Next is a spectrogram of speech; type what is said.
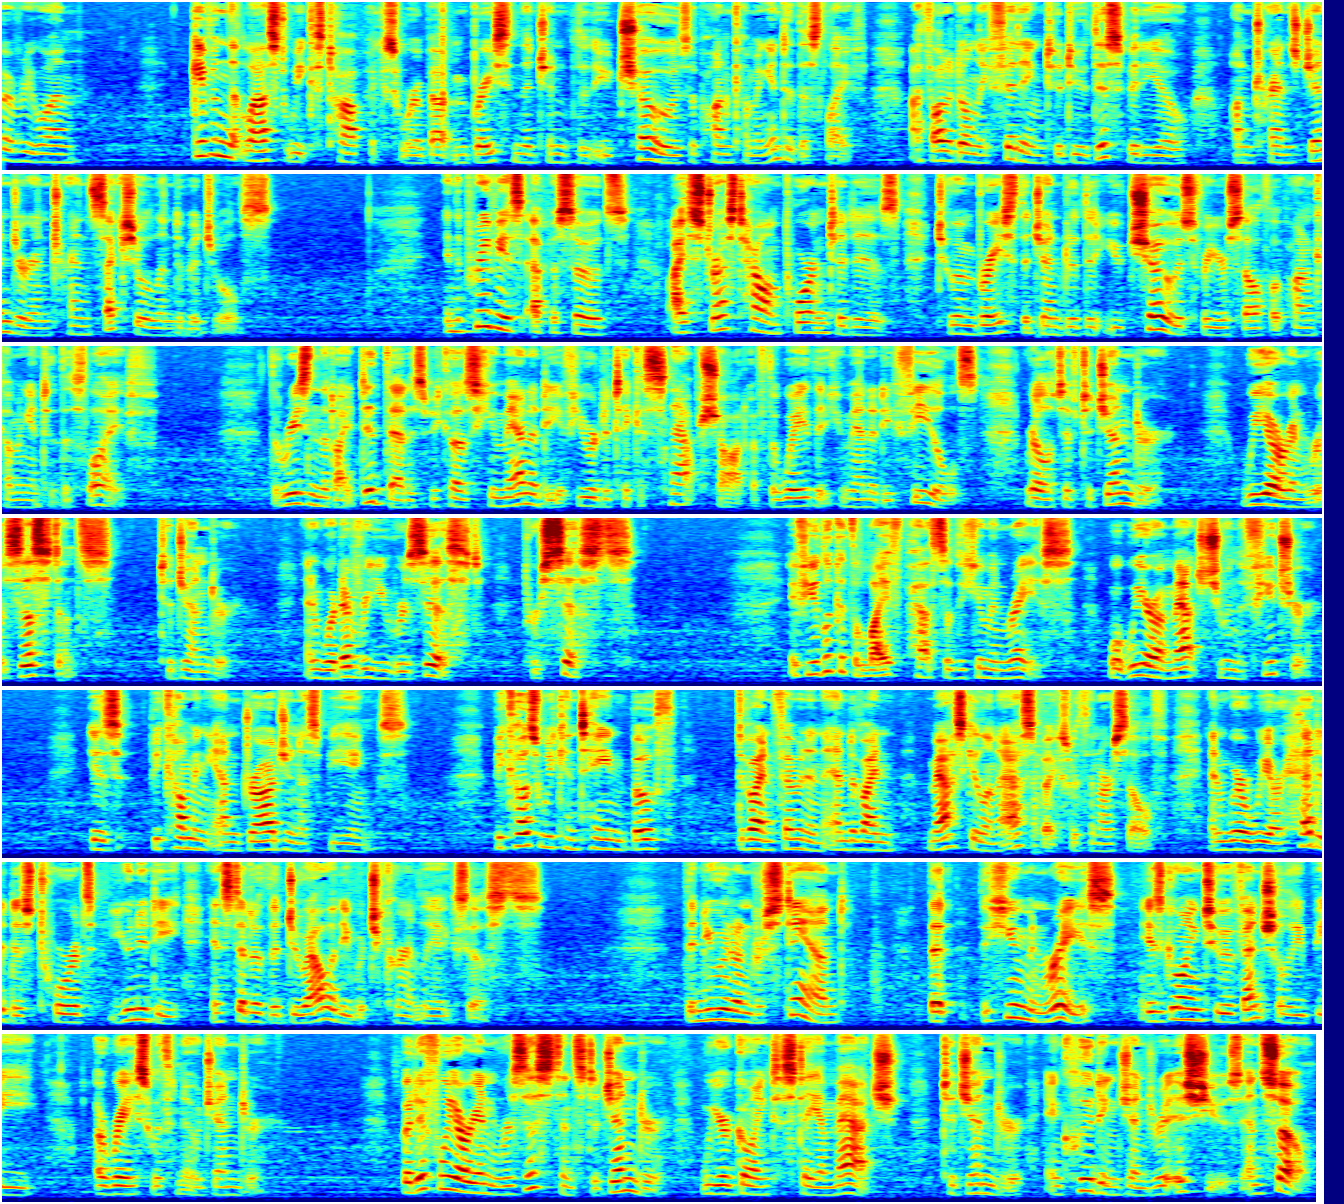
Everyone. Given that last week's topics were about embracing the gender that you chose upon coming into this life, I thought it only fitting to do this video on transgender and transsexual individuals. In the previous episodes, I stressed how important it is to embrace the gender that you chose for yourself upon coming into this life. The reason that I did that is because humanity, if you were to take a snapshot of the way that humanity feels relative to gender, we are in resistance to gender, and whatever you resist persists. If you look at the life paths of the human race, what we are a match to in the future is becoming androgynous beings. Because we contain both divine feminine and divine masculine aspects within ourselves, and where we are headed is towards unity instead of the duality which currently exists, then you would understand that the human race is going to eventually be a race with no gender. But if we are in resistance to gender, we are going to stay a match to gender, including gender issues. And so,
